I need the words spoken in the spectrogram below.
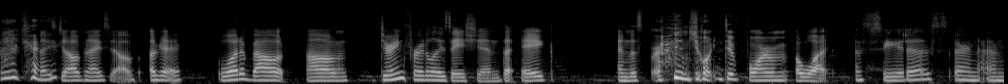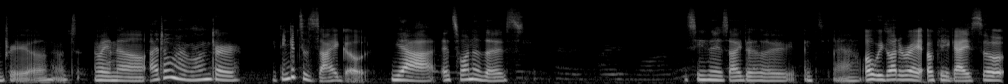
Okay. Nice job, nice job. Okay. What about um during fertilization, the egg and the sperm join to form a what? A fetus or an embryo? No, Wait, no, I don't remember. I think it's a zygote. Yeah, it's one of those. It's either a zygote or it's, yeah. Oh, we got it right. Okay, guys. So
